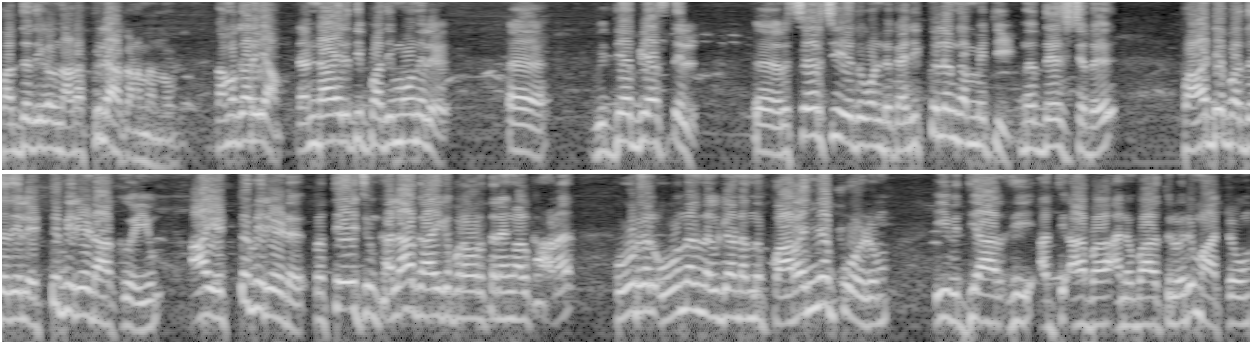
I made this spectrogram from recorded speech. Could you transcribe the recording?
പദ്ധതികൾ നടപ്പിലാക്കണമെന്നും നമുക്കറിയാം. രണ്ടായിരത്തി പതിമൂന്നിൽ വിദ്യാഭ്യാസത്തിൽ റിസർച്ച് ചെയ്തുകൊണ്ട് കരിക്കുലം കമ്മിറ്റി നിർദ്ദേശിച്ചത് പാഠ്യപദ്ധതിയിൽ എട്ട് പീരീഡ് ആക്കുകയും ആ എട്ട് പീരീഡ് പ്രത്യേകിച്ചും കലാകായിക പ്രവർത്തനങ്ങൾക്കാണ് കൂടുതൽ ഊന്നൽ നൽകേണ്ടെന്ന് പറഞ്ഞപ്പോഴും ഈ വിദ്യാർത്ഥി അധ്യാപക അനുപാതത്തിൽ ഒരു മാറ്റവും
